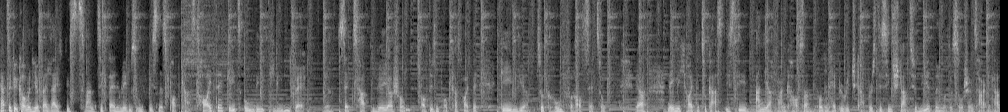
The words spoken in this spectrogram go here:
Herzlich willkommen hier bei Live bis 20, deinem Lebens- und Business-Podcast. Heute geht es um die Liebe. Ja, Sex hatten wir ja schon auf diesem Podcast. Heute gehen wir zur Grundvoraussetzung. Ja, nämlich heute zu Gast ist die Anja Fankhauser von den Happy Rich Couples. Die sind stationiert, wenn man das so schön sagen kann,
